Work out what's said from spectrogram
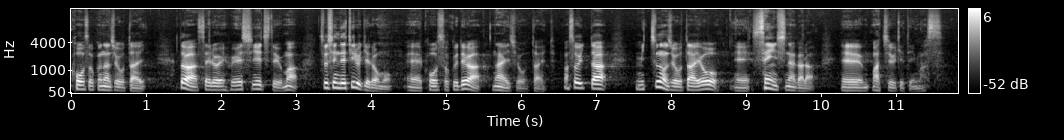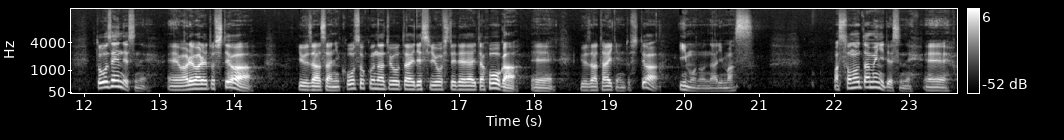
高速な状態。あとはセル FSCH という、まあ、通信できるけども、えー、高速ではない状態、まあ、そういった3つの状態を、えー、遷移しながら、えー、待ち受けています。当然ですね、えー、我々としてはユーザーさんに高速な状態で使用していただいた方が、えー、ユーザー体験としてはいいものになります、まあ、そのためにですね、えー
